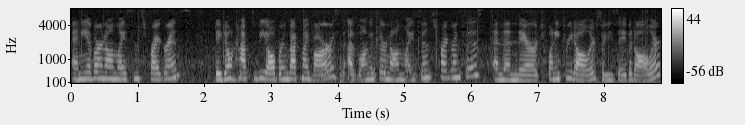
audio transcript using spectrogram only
any of our non-licensed fragrance. They don't have to be all Bring Back My Bars as long as they're non-licensed fragrances, and then they're $23, so you save a dollar.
